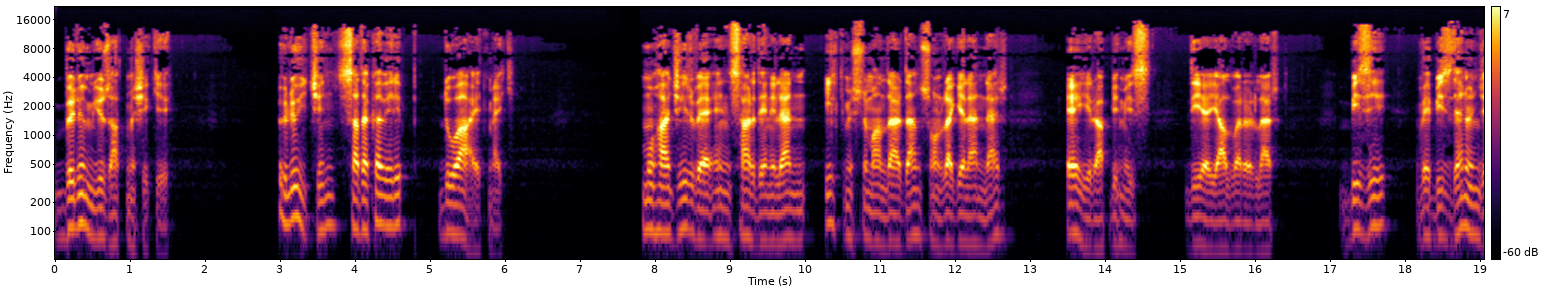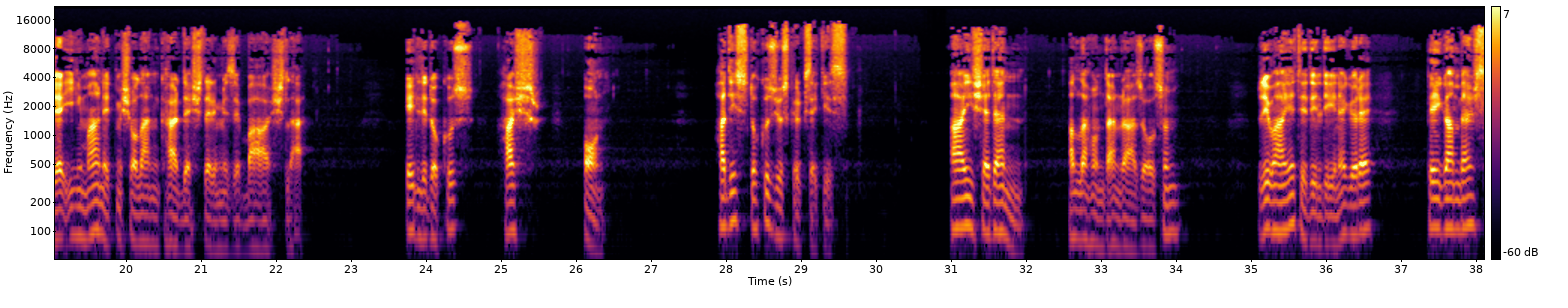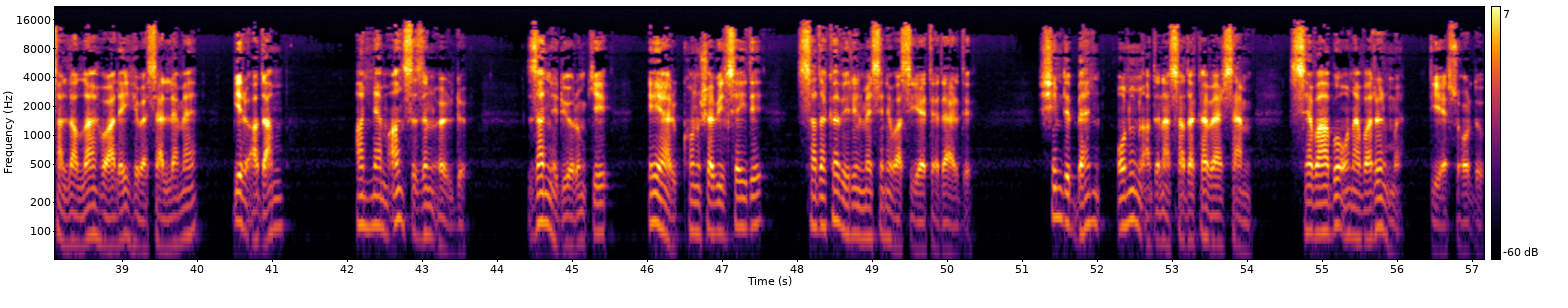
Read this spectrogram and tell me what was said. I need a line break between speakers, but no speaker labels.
Bölüm 162 Ölü için sadaka verip dua etmek. Muhacir ve ensar denilen ilk Müslümanlardan sonra gelenler ey Rabbimiz diye yalvarırlar. Bizi ve bizden önce iman etmiş olan kardeşlerimizi bağışla. 59 Haşr 10 Hadis 948 Ayşe'den Allah ondan razı olsun rivayet edildiğine göre Peygamber sallallahu aleyhi ve selleme bir adam annem ansızın öldü. Zannediyorum ki eğer konuşabilseydi sadaka verilmesini vasiyet ederdi. Şimdi ben onun adına sadaka versem sevabı ona varır mı diye sordu.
